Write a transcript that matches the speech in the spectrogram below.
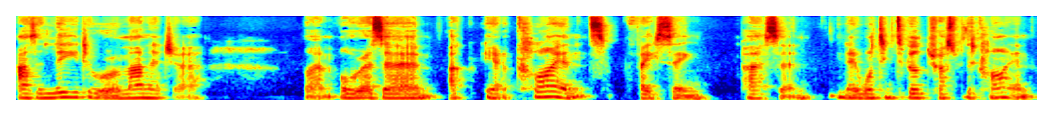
as a leader or a manager, um, or as a, a you know client-facing person, you know, wanting to build trust with a client,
